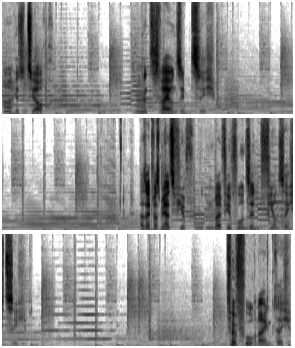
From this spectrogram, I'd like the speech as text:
Ah, hier sind sie auch. 72. Also etwas mehr als vier Fuhren, weil vier Fuhren sind 64. Fünf Fuhren eigentlich.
